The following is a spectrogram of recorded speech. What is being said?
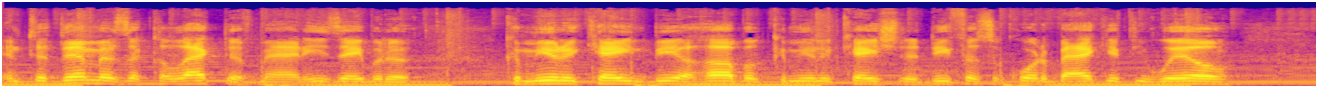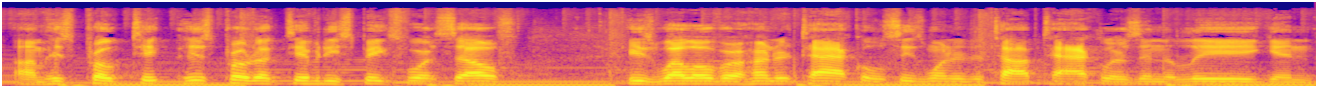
and to them as a collective, man. He's able to communicate and be a hub of communication, a defensive quarterback, if you will. Um, his, pro- his productivity speaks for itself. He's well over 100 tackles. He's one of the top tacklers in the league, and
